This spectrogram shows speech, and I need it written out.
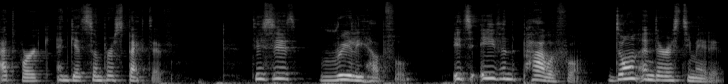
at work and get some perspective. This is really helpful. It's even powerful. Don't underestimate it.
